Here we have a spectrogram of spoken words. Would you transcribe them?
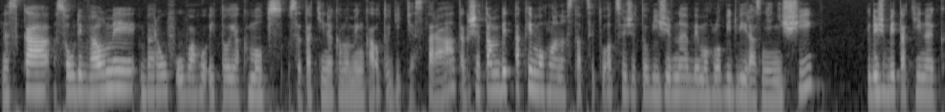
Dneska soudy velmi berou v úvahu i to, jak moc se tatínek a maminka o to dítě stará, takže tam by taky mohla nastat situace, že to výživné by mohlo být výrazně nižší, když by tatínek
